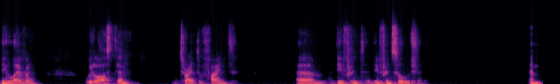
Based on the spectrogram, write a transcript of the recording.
the eleven. We lost them. We tried to find um, a different a different solution. And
